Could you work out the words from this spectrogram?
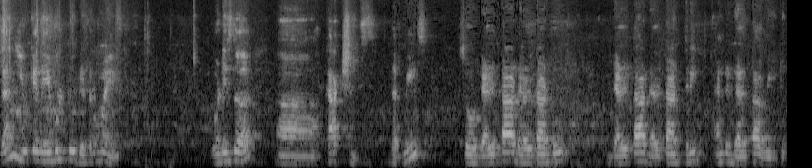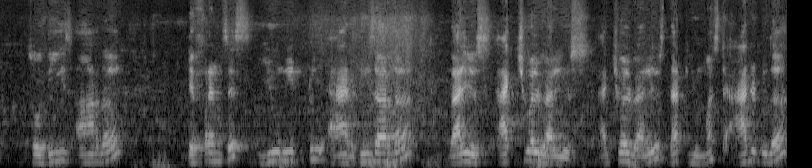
then you can able to determine what is the uh, corrections. That means so delta delta 2 delta delta 3 and delta v2 so these are the differences you need to add. These are the values actual values actual values that you must add to the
